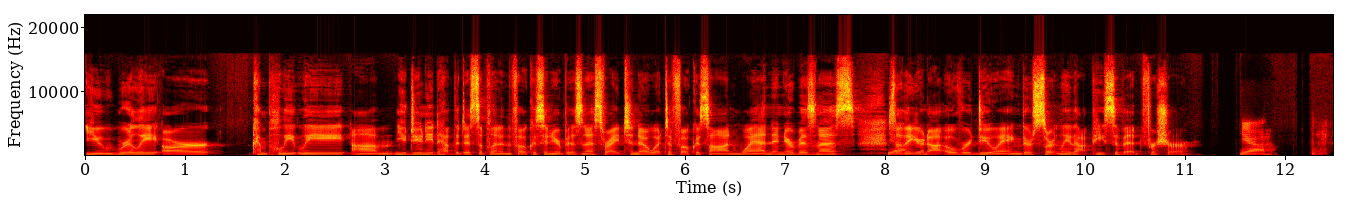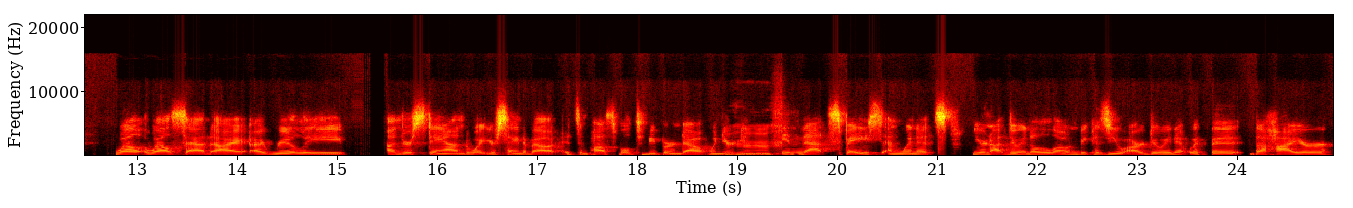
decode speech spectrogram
you really are completely um, you do need to have the discipline and the focus in your business right? To know what to focus on when in your business yeah. so that you're not overdoing. There's certainly that piece of it for sure. Yeah. Well well said. I i really understand what you're saying about it's impossible to be burned out when you're mm-hmm. in in that space and when it's you're not doing it alone because you are doing it with the the higher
